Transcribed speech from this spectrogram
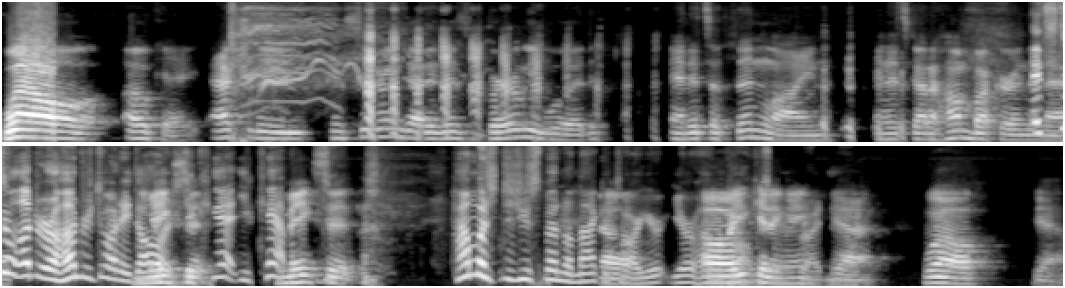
Well, okay. Actually, considering that it is burly wood and it's a thin line and it's got a humbucker in the It's neck, still under one hundred twenty dollars. You it- can't you can't. makes it. How much did you spend on that Oh. guitar? You're you're. Oh, are you kidding me? Right yeah. Well, yeah.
